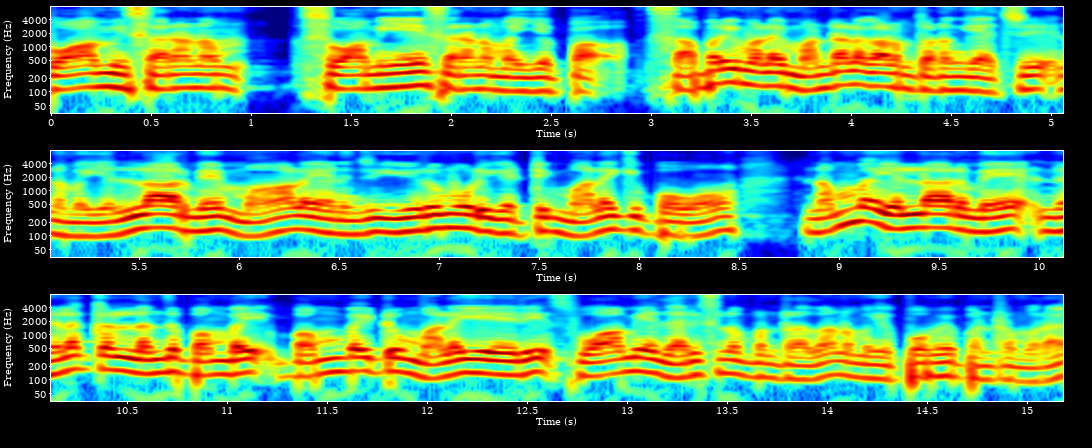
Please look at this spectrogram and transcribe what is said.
சுவாமி சரணம். சுவாமியே சரணம் ஐயப்பா. சபரிமலை மண்டல காலம் தொடங்கியாச்சு. நம்ம எல்லாருமே மாலை அணிஞ்சு இருமுடி கட்டி மலைக்கு போவோம். நம்ம எல்லாருமே நிலக்கல்லேருந்து பம்பை பம்பை டு மலை ஏறி சுவாமியை தரிசனம் பண்ணுறது தான் நம்ம எப்போவுமே பண்ணுற முறை.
